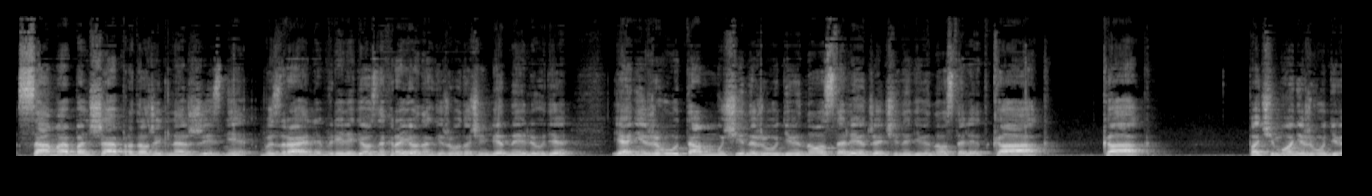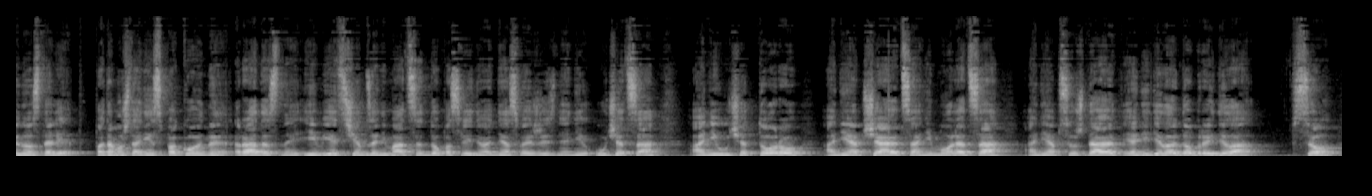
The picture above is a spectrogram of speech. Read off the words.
самая большая продолжительность жизни в Израиле, в религиозных районах, где живут очень бедные люди, и они живут там, мужчины живут 90 лет, женщины 90 лет. Как? Как? Почему они живут 90 лет? Потому что они спокойны, радостны, им есть чем заниматься до последнего дня своей жизни. Они учатся, они учат Тору, они общаются, они молятся, они обсуждают, и они делают добрые дела. Все.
